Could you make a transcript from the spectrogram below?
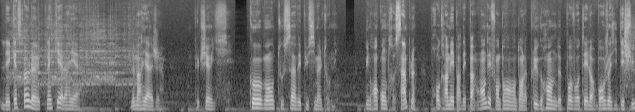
Les casseroles clinquaient à l'arrière. Le mariage. Pulchérie. Comment tout ça avait pu si mal tourner? Une rencontre simple, programmé par des parents défendant dans la plus grande pauvreté leur bourgeoisie déchue,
